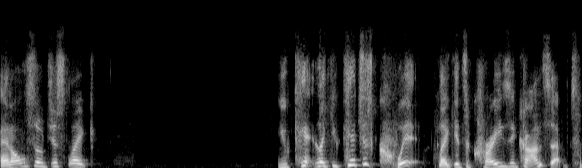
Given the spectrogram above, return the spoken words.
And also just like you can't like you can't just quit. Like it's a crazy concept.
